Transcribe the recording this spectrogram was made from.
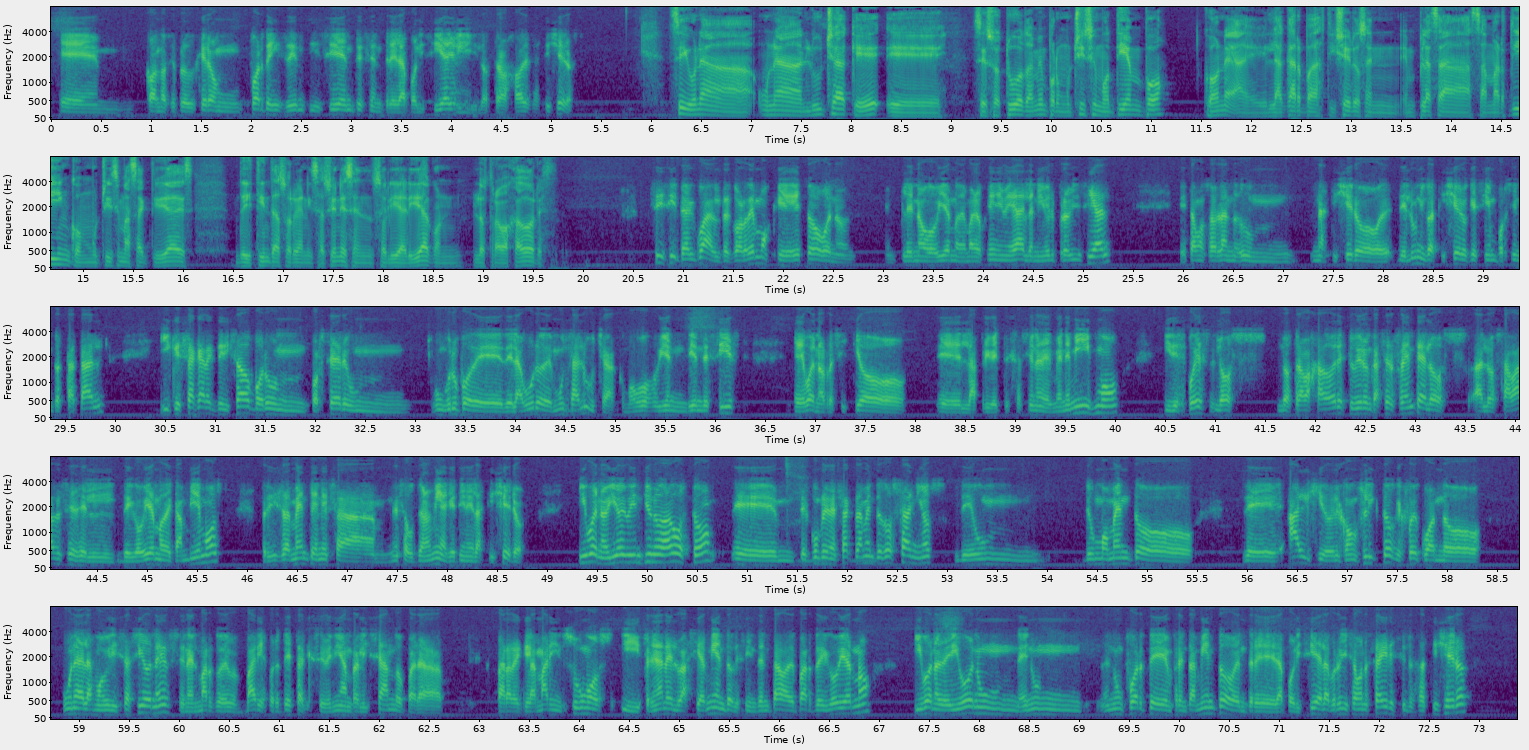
eh, cuando se produjeron fuertes incidentes entre la policía y los trabajadores astilleros. Sí, una, una lucha que se sostuvo también por muchísimo tiempo con la carpa de astilleros en, Plaza San Martín, con muchísimas actividades de distintas organizaciones en solidaridad con los trabajadores. Sí, sí, tal cual. Recordemos que esto, bueno, en pleno gobierno de Mario Eugenio Vidal a nivel provincial, estamos hablando de un, astillero, del único astillero que es 100% estatal y que se ha caracterizado por un por ser un, grupo de, de, laburo de mucha lucha, como vos bien, bien decís, eh, bueno, resistió eh, las privatizaciones del menemismo, y después los, los trabajadores tuvieron que hacer frente a los, a los avances del, gobierno de Cambiemos, precisamente en esa, esa autonomía que tiene el astillero. Y bueno, y hoy 21 de agosto eh, se cumplen exactamente dos años de un, de un momento de álgido del conflicto, que fue cuando una de las movilizaciones, en el marco de varias protestas que se venían realizando para, para reclamar insumos y frenar el vaciamiento que se intentaba de parte del gobierno, y bueno, derivó en un, en, un, en un fuerte enfrentamiento entre la policía de la provincia de Buenos Aires y los astilleros,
